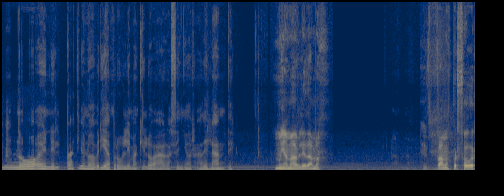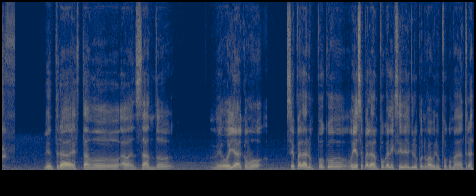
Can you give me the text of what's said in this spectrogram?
No, en el patio no habría problema que lo haga, señor. Adelante. Muy amable, dama. Eh, Vamos, por favor. Mientras estamos avanzando, me voy a como separar un poco, voy a separar un poco a Alexei del grupo, nos vamos a ir un poco más atrás.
